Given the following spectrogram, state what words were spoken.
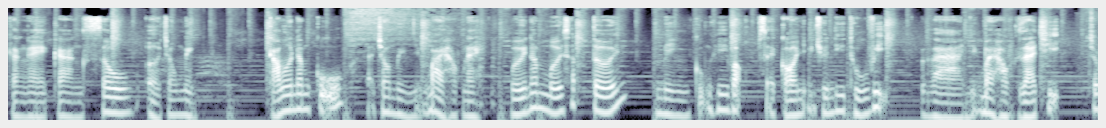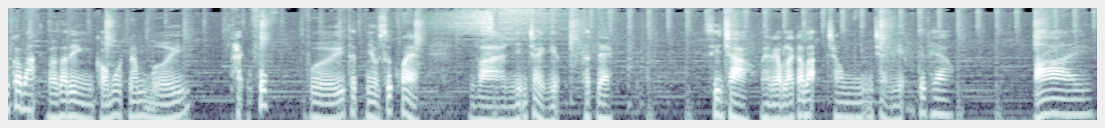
càng ngày càng sâu ở trong mình. Cảm ơn năm cũ đã cho mình những bài học này. Với năm mới sắp tới, mình cũng hy vọng sẽ có những chuyến đi thú vị và những bài học giá trị. Chúc các bạn và gia đình có một năm mới hạnh phúc với thật nhiều sức khỏe và những trải nghiệm thật đẹp. Xin chào và hẹn gặp lại các bạn trong những trải nghiệm tiếp theo. Bye!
